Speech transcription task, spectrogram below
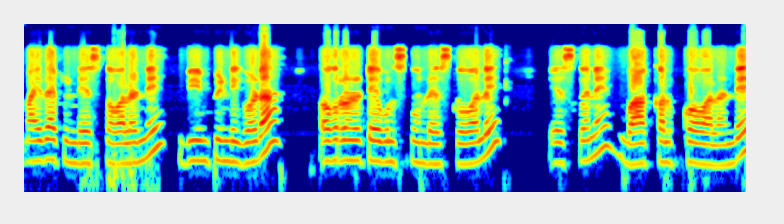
మైదా పిండి వేసుకోవాలండి. బియ్యం పిండి కూడా ఒక రెండు టేబుల్ స్పూన్లు వేసుకోవాలి. వేసుకొని బాగా కలుపుకోవాలండి.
